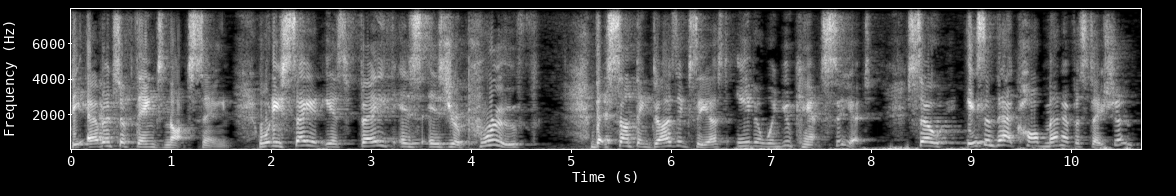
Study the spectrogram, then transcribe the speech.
the evidence of things not seen. What he's saying is faith is is your proof that something does exist even when you can't see it. So, isn't that called manifestation?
